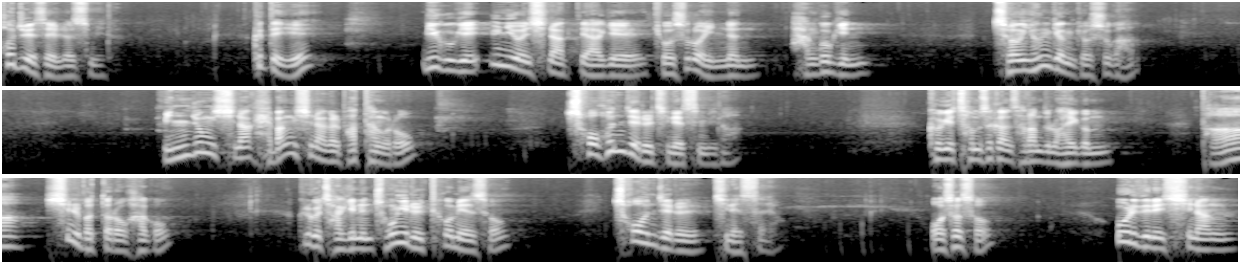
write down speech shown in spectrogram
호주에서 열렸습니다. 그때에 미국의 유니온 신학대학의 교수로 있는 한국인 정형경 교수가 민중신학, 해방신학을 바탕으로 초혼제를 지냈습니다. 거기에 참석한 사람들로 하여금 다 신을 벗도록 하고 그리고 자기는 종이를 태우면서 초혼제를 지냈어요. 오소서 우리들의 신앙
